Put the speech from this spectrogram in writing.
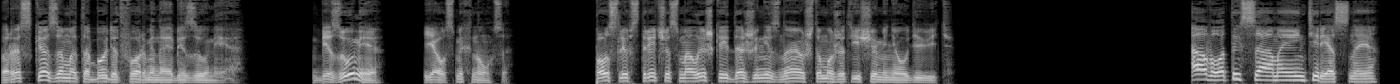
По рассказам это будет форменное безумие. Безумие? Я усмехнулся. После встречи с малышкой даже не знаю, что может еще меня удивить. А вот и самое интересное.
